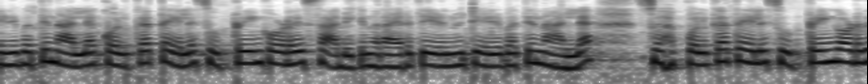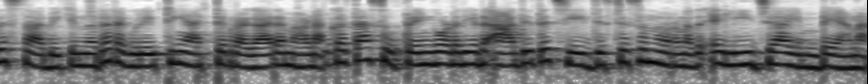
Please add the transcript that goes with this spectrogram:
എഴുപത്തി നാലിൽ കൊൽക്കത്തയിലെ സുപ്രീം കോടതി സ്ഥാപിക്കുന്നത്. ആയിരത്തി എഴുന്നൂറ്റി എഴുപത്തി നാലിൽ കൊൽക്കത്തയിലെ സുപ്രീം കോടതി സ്ഥാപിക്കുന്നത് റെഗുലേറ്റിംഗ് ആക്ട് പ്രകാരമാണ്. കൊൽക്കത്ത സുപ്രീം കോടതിയുടെ ആദ്യത്തെ ചീഫ് ജസ്റ്റിസ് എന്ന് പറയുന്നത് എലീജ എംബയാണ്.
